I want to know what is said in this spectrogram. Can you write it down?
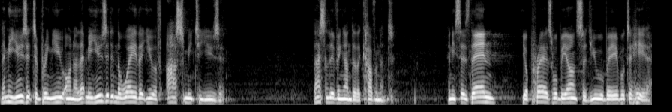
Let me use it to bring you honor. Let me use it in the way that you have asked me to use it. That's living under the covenant. And he says, then your prayers will be answered. You will be able to hear.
